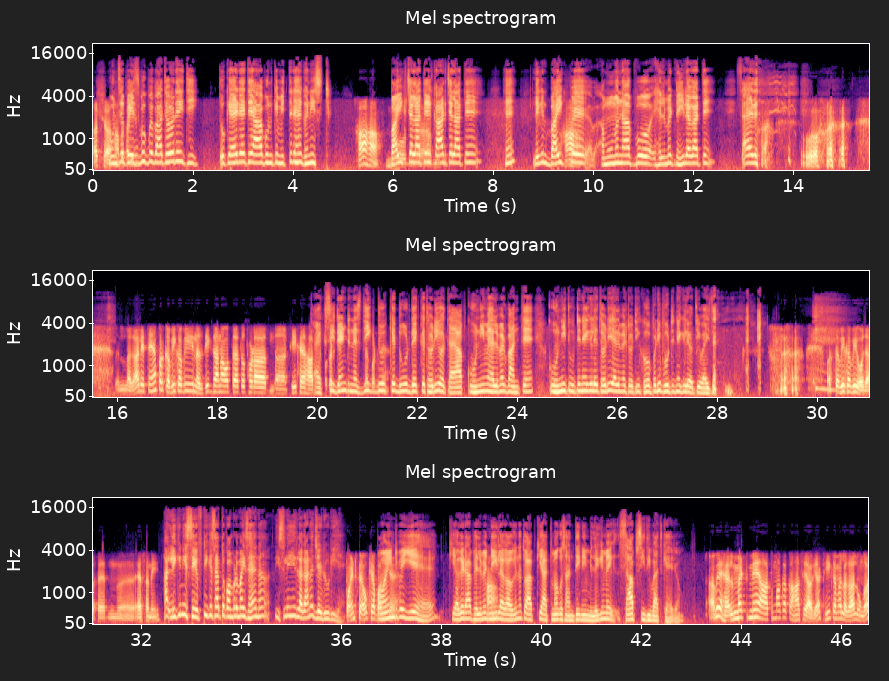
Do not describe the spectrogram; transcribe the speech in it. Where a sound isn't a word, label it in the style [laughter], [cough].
अच्छा हाँ, उनसे हाँ, फेसबुक पे बात हो रही थी। तो कह रहे थे आप उनके मित्र हैं घनिष्ठ। हाँ हाँ। बाइक चलाते हैं कार चलाते हैं हैं? लेकिन बाइक हाँ। पे अमूमन आप हेलमेट नहीं लगाते। शायद [laughs] [laughs] लगा लेते हैं पर कभी कभी नज़दीक जाना होता है तो थोड़ा ठीक है हाथ एक्सीडेंट नज़दीक दूर के दूर देख के थोड़ी होता है। आप कुहनी में हेलमेट बांधते हैं कुहनी टूटने के लिए थोड़ी हेलमेट होती खोपड़ी फूटने के लिए होती भाई साहब। [laughs] पर कभी कभी हो जाता है ऐसा नहीं। हाँ लेकिन ये सेफ्टी के साथ तो कॉम्प्रोमाइज है ना इसलिए ये लगाना ज़रूरी है। पॉइंट पे आओ क्या बात पॉइंट पे ये है कि अगर आप हेलमेट हाँ। नहीं लगाओगे ना तो आपकी आत्मा को शांति नहीं मिलेगी। मैं साफ़ सीधी बात कह रहा है? अबे हेलमेट में आत्मा का कहाँ से आ गया? ठीक है मैं लगा लूँगा।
